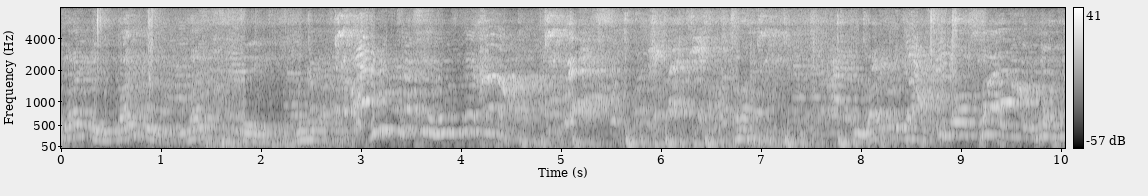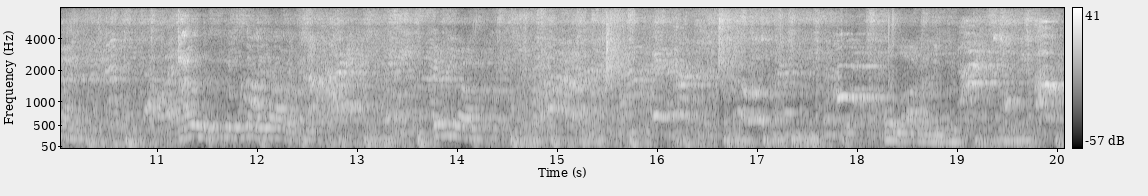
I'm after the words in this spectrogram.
lightly, lightly, lightly, lightly. Who's touching? Who's touching? Uh, lightly, see. I would have somebody out. Here we go. Hold on,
